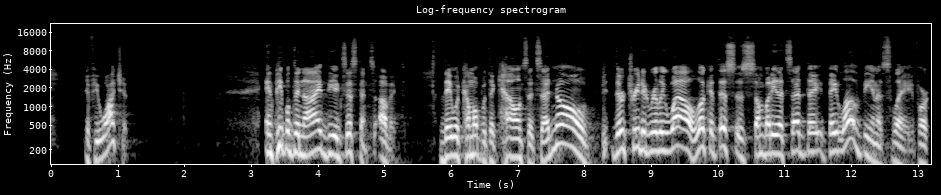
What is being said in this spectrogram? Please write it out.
if you watch it. And people denied the existence of it. They would come up with accounts that said, no, they're treated really well. Look at this as somebody that said they, they love being a slave. Or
